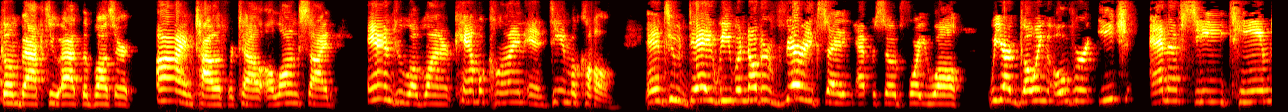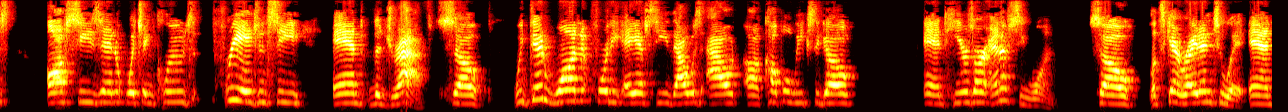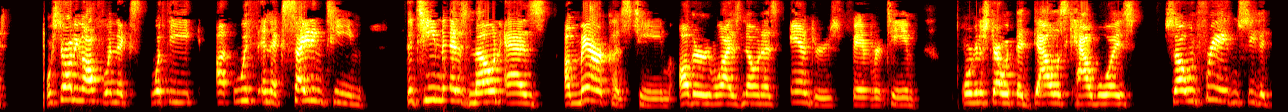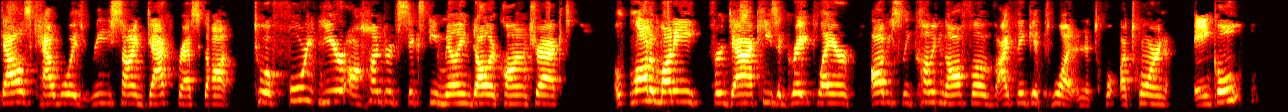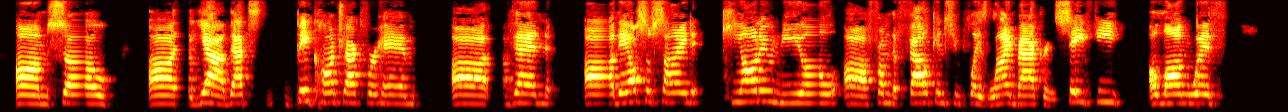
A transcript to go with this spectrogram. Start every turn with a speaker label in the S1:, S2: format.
S1: Welcome back to At the Buzzer. I'm Tyler Fertel alongside Andrew Lubliner, Campbell Klein, and Dean McCullum. And today we have another very exciting episode for you all. We are going over each NFC team's offseason, which includes free agency and the draft. So we did one for the AFC that was out a couple weeks ago. And here's our NFC one. So let's get right into it. And we're starting off with, with the uh, with an exciting team the team that is known as America's team, otherwise known as Andrew's favorite team. We're going to start with the Dallas Cowboys. So, in free agency, the Dallas Cowboys re signed Dak Prescott to a four year, $160 million contract. A lot of money for Dak. He's a great player, obviously, coming off of, I think it's what, an, a torn ankle. Um, so, uh, yeah, that's big contract for him. Uh, then uh, they also signed Keanu Neal uh, from the Falcons, who plays linebacker and safety, along with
